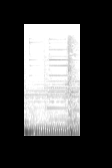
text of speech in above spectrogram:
you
